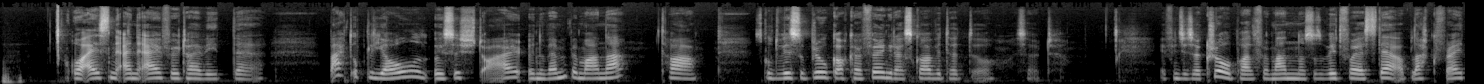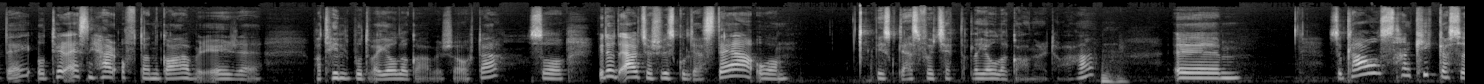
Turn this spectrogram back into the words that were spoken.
Mm -hmm. Og eisende en erfurt har vi det, uh, bare opp til jól og i sørste år, i november måned, ta, skulle vi så bruka akkurat föringra ska vi det och så att det finns ju så crow på för mannen, och så vi får jag sted av Black Friday och til eisen här ofta en gaver är på tilbud vad jag gaver så där så vi det är vi skulle jag sted, och vi skulle läsa för köpt alla jolagaver då va ehm så Klaus han kickar så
